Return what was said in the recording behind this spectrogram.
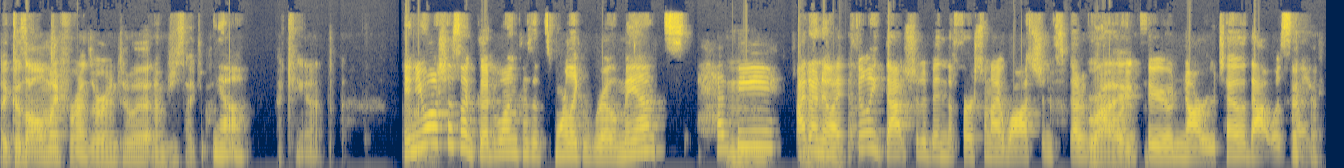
Like, cause all my friends are into it, and I'm just like, Yeah. I can't. Inuyasha's a good one because it's more like romance heavy. I don't know. mhm. I feel like that should have been the first one I watched instead of Right. through Naruto. That was like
